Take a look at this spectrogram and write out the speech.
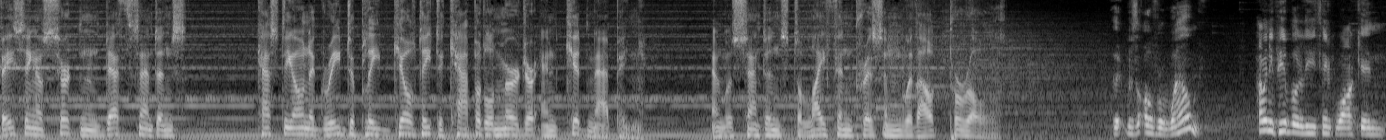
Facing a certain death sentence, Castillon agreed to plead guilty to capital murder and kidnapping and was sentenced to life in prison without parole. It was overwhelming. How many people do you think walk in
